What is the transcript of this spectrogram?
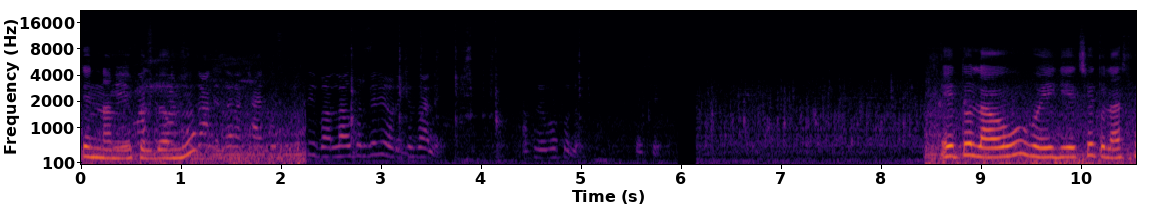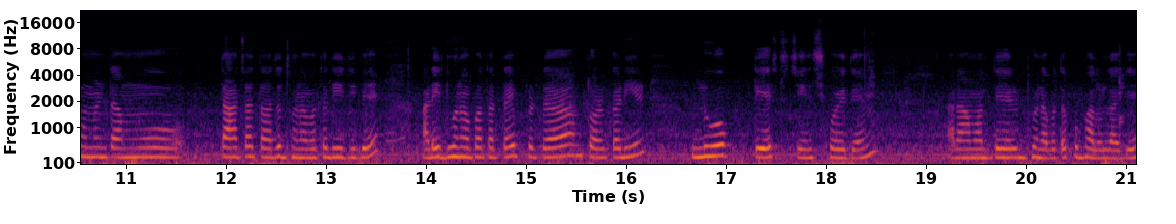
দেন নামিয়ে ফেলবে আম্মু। এই তো লাউ হয়ে গিয়েছে। তো লাস্ট মোমেন্ট আম্মু তাজা তাজা ধনে পাতা দিয়ে দিবে। আর এই ধনে পাতাটাই পুরোটা তরকারির লুক টেস্ট চেঞ্জ করে দেন। আর আমাদের ধনে পাতা খুব ভালো লাগে।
